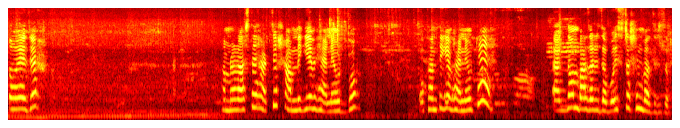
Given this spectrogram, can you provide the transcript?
তো এই যে, আমরা রাস্তায় হাঁটছি, সামনে গিয়ে ভ্যানে উঠবো। ওখান থেকে ভ্যানে উঠে একদম বাজারে যাব স্টেশন বাজারে যাব।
